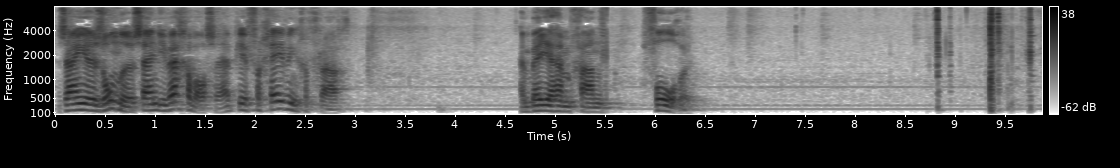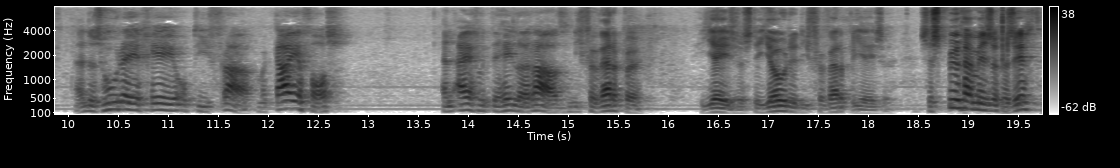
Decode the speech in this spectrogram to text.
Zijn je zonden, zijn die weggewassen? Heb je vergeving gevraagd? En ben je hem gaan volgen? dus hoe reageer je op die vraag? Maar Caiaphas en eigenlijk de hele raad, die verwerpen Jezus. De Joden die verwerpen Jezus. Ze spugen hem in zijn gezicht,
